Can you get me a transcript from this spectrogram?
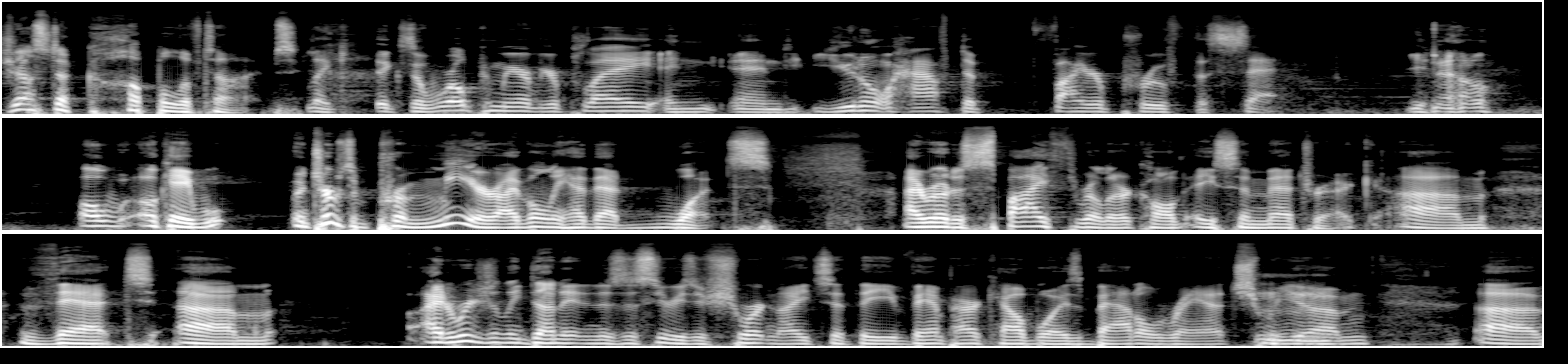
Just a couple of times. Like it's a world premiere of your play, and and you don't have to fireproof the set. You know. Oh, okay. well, In terms of premiere, I've only had that once. I wrote a spy thriller called Asymmetric um, that um, I'd originally done it as a series of short nights at the Vampire Cowboys Battle Ranch. We, um, uh,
